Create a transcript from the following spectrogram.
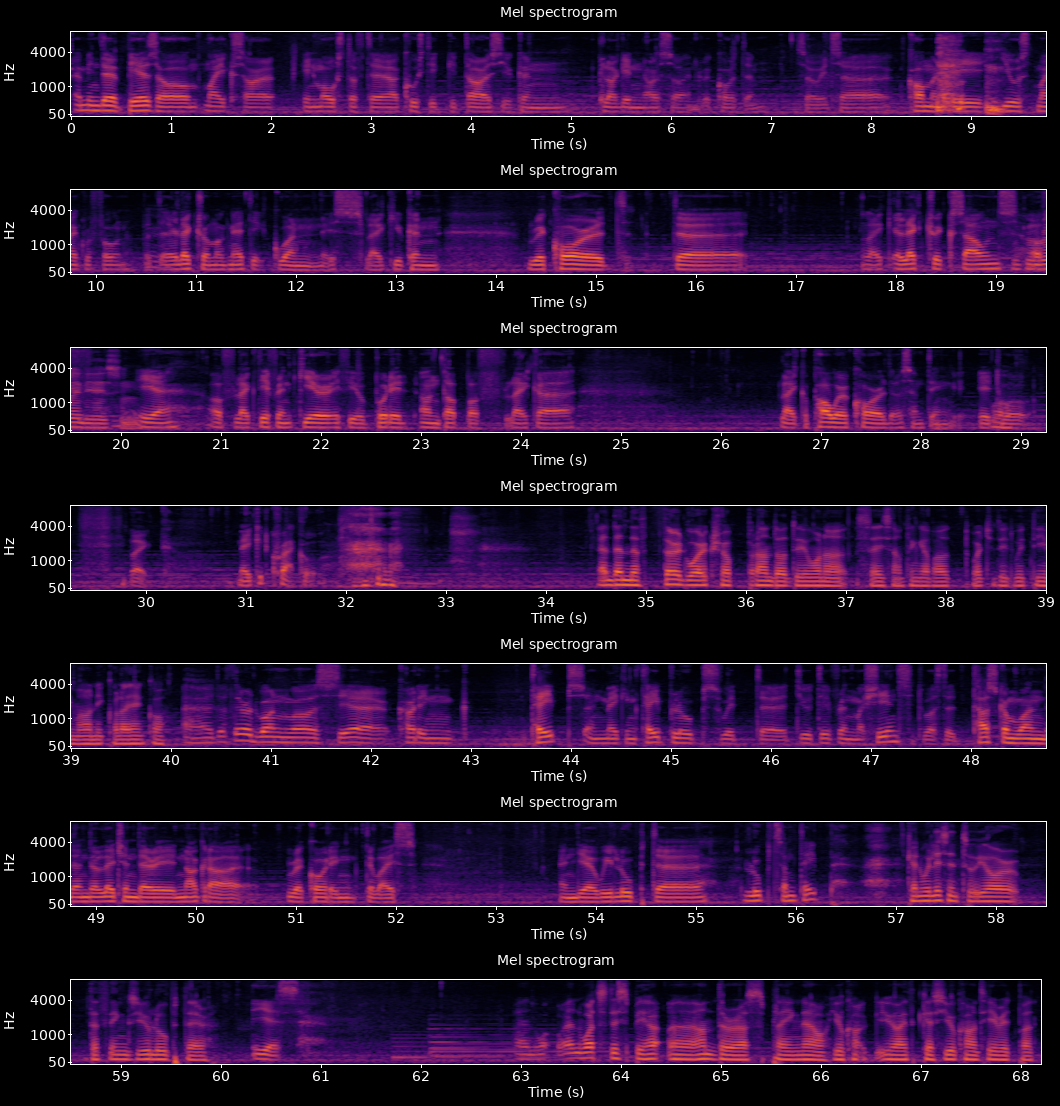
I mean, the piezo mics are in most of the acoustic guitars. You can plug in also and record them. So it's a commonly used microphone. But the mm. electromagnetic one is like you can record the like electric sounds Like of, radiation. yeah of like different gear if you put it on top of like a like a power cord or something it Wow. will like make it crackle And then the third workshop, Rando, do you wanna say something about what you did with Dima Nikolayenko? uh, the third one was yeah cutting tapes and making tape loops with uh, two different machines it was the tascam one then the legendary nagra recording device and yeah we looped uh, looped some tape Can we listen to your the things you looped there? yes And wh- and what's this behi- uh, under us playing now? You can't. You I guess you can't hear it, but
